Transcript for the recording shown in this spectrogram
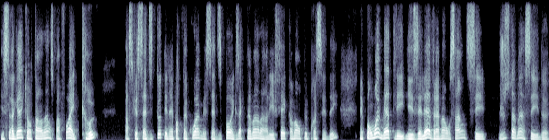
des slogans qui ont tendance parfois à être creux parce que ça dit tout et n'importe quoi, mais ça ne dit pas exactement dans les faits comment on peut procéder. Mais pour moi, mettre les, élèves vraiment au centre, c'est justement c'est de,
